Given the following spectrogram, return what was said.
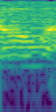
Up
